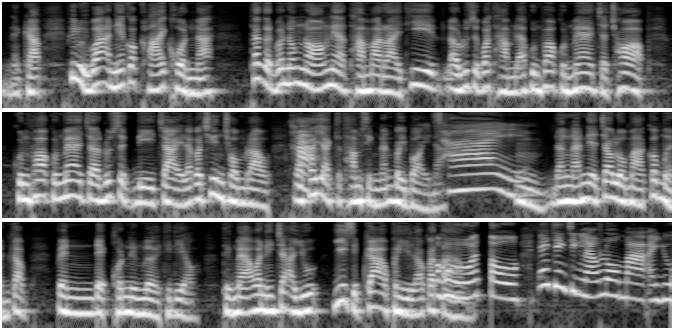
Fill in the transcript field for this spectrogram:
ๆนะครับ พี่หลุยว่าอันนี้ก็คล้ายคนนะ ถ้าเกิดว่าน้องๆเนี่ยทำอะไรที่เรารู้สึกว่าทำแล้วคุณพ่อคุณแม่จะชอบ คุณพ่อคุณแม่จะรู้สึกดีใจแล้วก็ชื่นชมเราค่ะเราก็อยากจะทำสิ่งนั้นบ่อยๆนะใช่อืมดังนั้นเนี่ยเจ้าโลมาก็เหมือนกับเป็นเด็กคนหนึ่งเลยทีเดียว ถึงแม้วันนี้จะอายุ 29 ปีแล้วก็โอ้ตาโหมโตเอ๊ะจริง ๆ แล้วโลมาอายุ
